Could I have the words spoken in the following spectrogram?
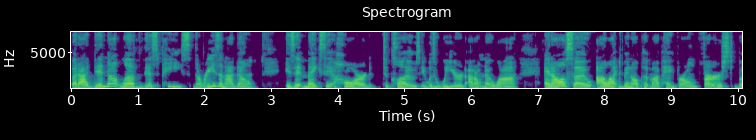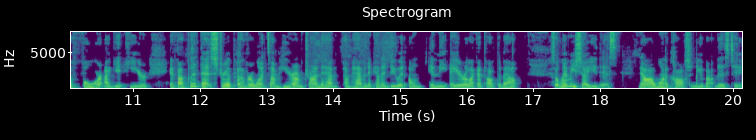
But I did not love this piece. The reason I don't is it makes it hard to close. It was weird. I don't know why. And also, I like to be able to put my paper on first before I get here. If I put that strip over once I'm here, I'm trying to have, I'm having to kind of do it on in the air like I talked about. So let me show you this. Now, I want to caution you about this too.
